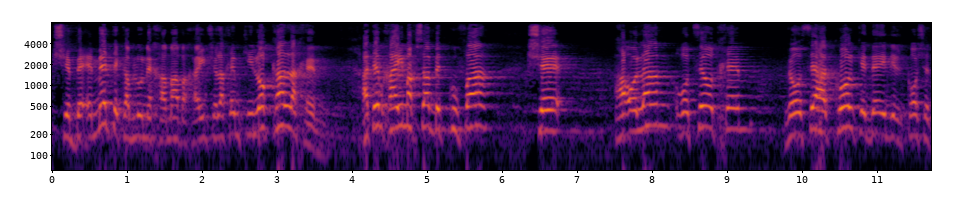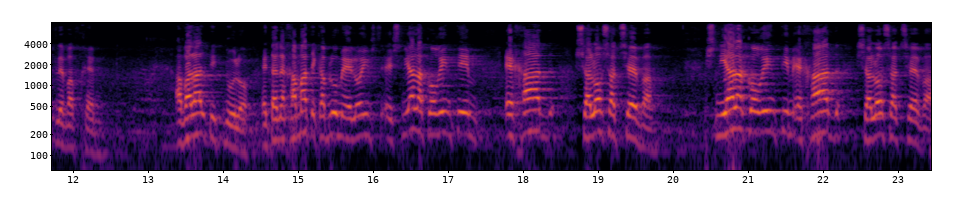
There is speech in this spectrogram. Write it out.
שבאמת תקבלו נחמה בחיים שלכם, כי לא קל לכם. אתם חיים עכשיו בתקופה שהעולם רוצה אתכם ועושה הכל כדי לרכוש את לבבכם. אבל אל תיתנו לו. את הנחמה תקבלו מאלוהים. שנייה לקורינטים 1, 3 עד 7. שנייה לקורינטים 1, 3 עד 7.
